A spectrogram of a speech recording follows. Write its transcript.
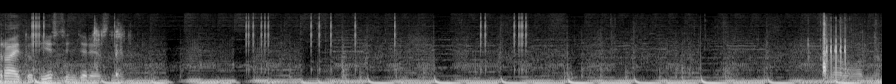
Трай тут есть интересно? Ну ладно.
